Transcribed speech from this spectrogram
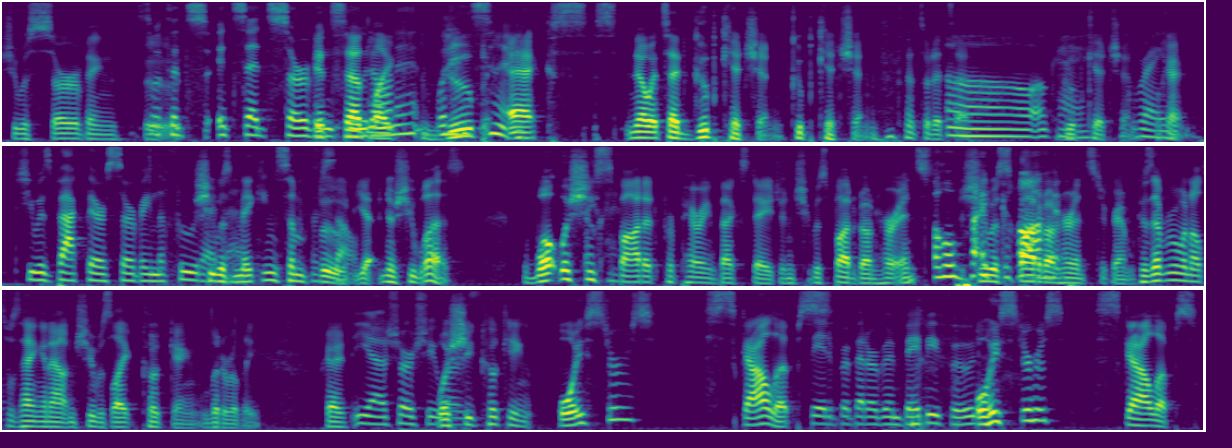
She was serving food. So it said, it said serving it said food like on it? What did Goop it? X. No, it said Goop Kitchen. Goop Kitchen. That's what it said. Oh, okay. Goop Kitchen. Right. Okay. She was back there serving the food. She I was bet, making some herself. food. Yeah, no, she was. What was she spotted preparing backstage? And she was spotted on her Inst- Oh She my was spotted on her Instagram because everyone else was hanging out and she was like cooking, literally. Okay. Yeah, sure she Was was. she cooking oysters, scallops, Better, better than baby food. oysters, scallops,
